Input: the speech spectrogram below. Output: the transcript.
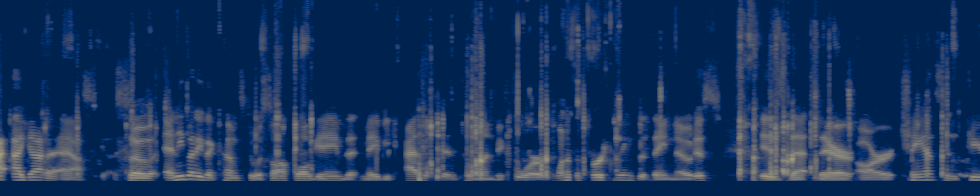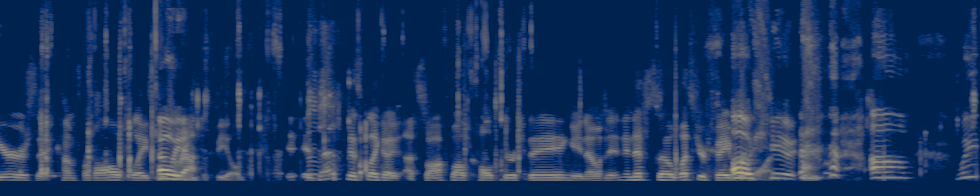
I, I, gotta ask. So anybody that comes to a softball game that maybe hasn't been to one before, one of the first things that they notice is that there are chants and cheers that come from all places oh, around yeah. the field. Is that just like a, a, softball culture thing, you know? And, and if so, what's your favorite? Oh one? shoot. um, we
